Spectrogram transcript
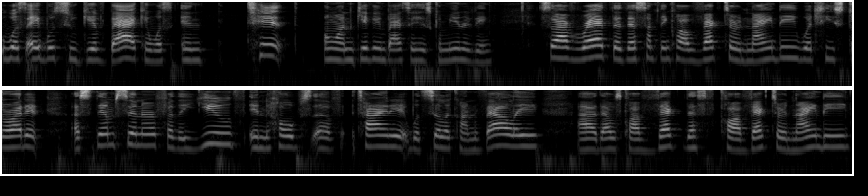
was able to give back and was intent on giving back to his community. So I've read that there's something called Vector 90, which he started a STEM center for the youth in hopes of tying it with Silicon Valley. Uh, that was called Vec. That's called Vector 90.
